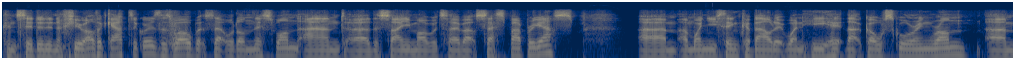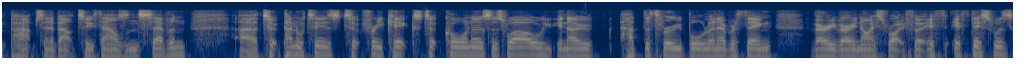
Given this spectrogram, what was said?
considered in a few other categories as well, but settled on this one. And uh, the same I would say about Cesc Fabregas. Um, and when you think about it, when he hit that goal scoring run, um, perhaps in about 2007, uh, took penalties, took free kicks, took corners as well, you know, had the through ball and everything. Very, very nice right foot. If if this was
